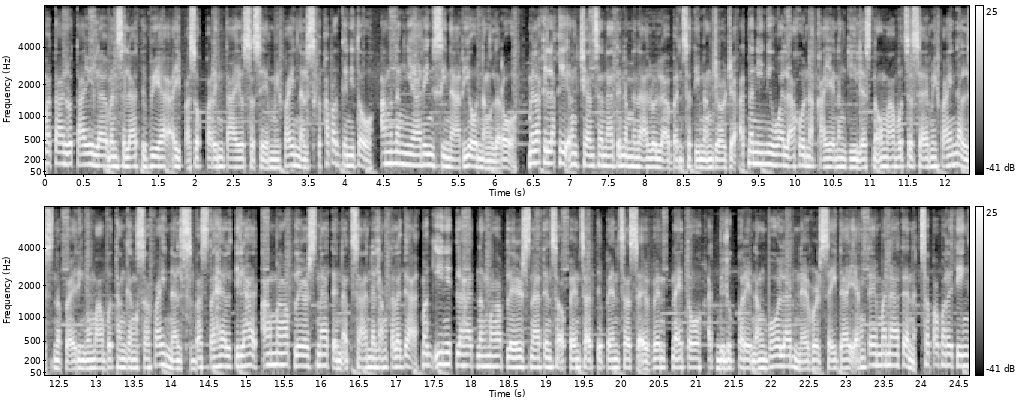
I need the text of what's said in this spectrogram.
matalo tayo laban sa Latvia ay pasok pa rin tayo sa semifinals kapag ganito ang nangyaring senaryo ng laro. Malaki-laki ang tsansa natin na manalo laban sa team ng Georgia at naniniwala ako na kaya ng Gilas na umabot sa semifinals na pwedeng umabot hanggang sa finals basta healthy lahat ang mga players natin at sana lang talaga mag-init lahat ng mga players natin sa opensa at depensa sa event na ito at bilog pa rin ang bola, never say die ang tema natin sa paparating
